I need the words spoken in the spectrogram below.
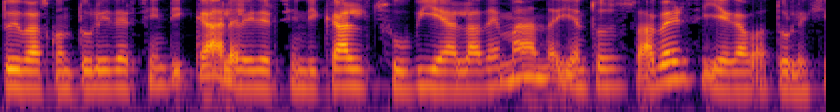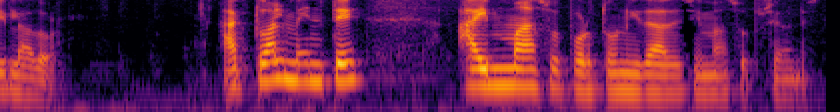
Tú ibas con tu líder sindical, el líder sindical subía la demanda y entonces a ver si llegaba tu legislador. Actualmente hay más oportunidades y más opciones.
